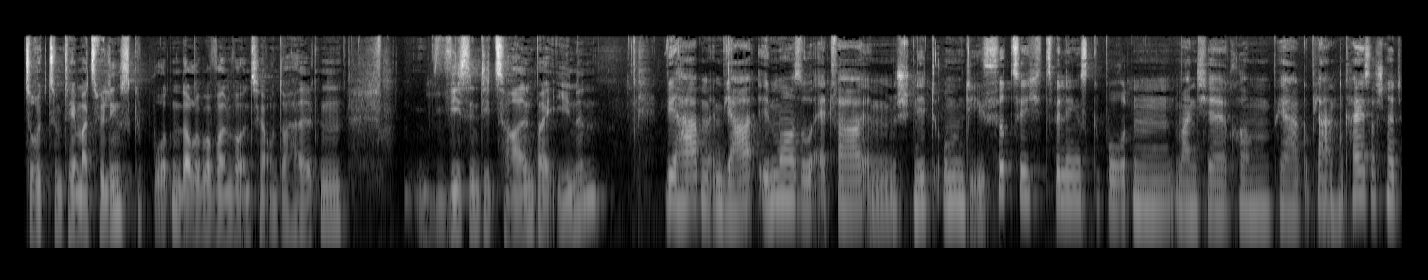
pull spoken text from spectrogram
Zurück zum Thema Zwillingsgeburten. Darüber wollen wir uns ja unterhalten. Wie sind die Zahlen bei Ihnen? Wir haben im Jahr immer so etwa im Schnitt um die 40 Zwillingsgeburten. Manche kommen per geplanten Kaiserschnitt,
